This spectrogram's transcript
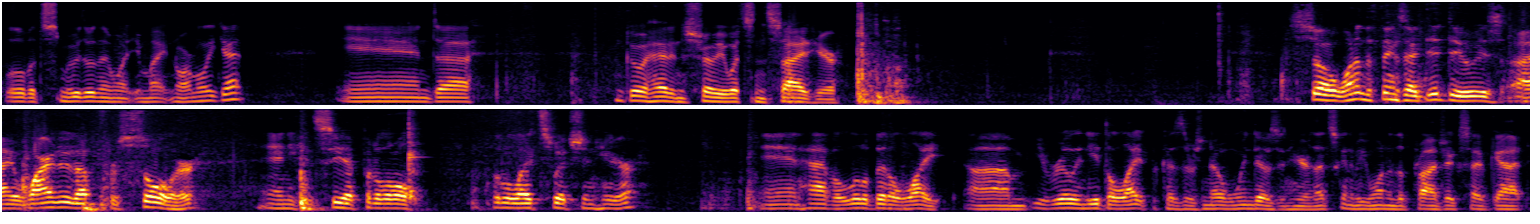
a little bit smoother than what you might normally get. And uh, go ahead and show you what's inside here. So one of the things I did do is I wired it up for solar, and you can see I put a little little light switch in here and have a little bit of light. Um, you really need the light because there's no windows in here. That's going to be one of the projects I've got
